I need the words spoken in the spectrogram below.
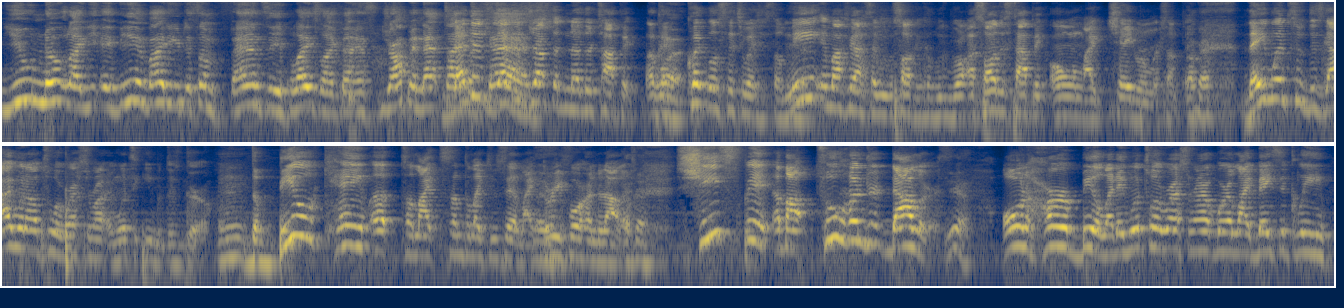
you know, like if he invited you to some fancy place like that and dropping that type That of just cash, that just dropped another topic. Okay, What? quick little situation. So me and my fiance we was talking because we were, I saw this topic on like Shade Room or something. Okay. They went to this guy went out to a restaurant and went to eat with this girl. Mhm. The bill came up to like something like you said, like Yeah. three four hundred dollars. Okay. She spent about two hundred dollars yeah, on her bill. Like they went to a restaurant where like basically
